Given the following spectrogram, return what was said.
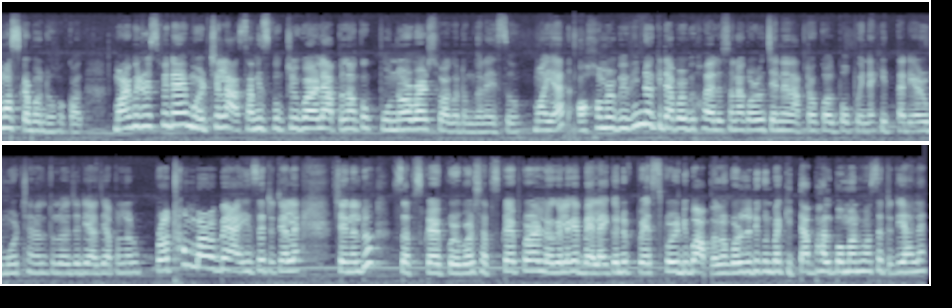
নমস্কাৰ বন্ধুসকল মই বিদুস্মিতাই মোৰ চেনেল আছামিজ বুক টিউবাৰলৈ আপোনালোকক পুনৰবাৰ স্বাগতম জনাইছোঁ। মই ইয়াত অসমৰ বিভিন্ন কিতাপৰ বিষয়ে আলোচনা কৰোঁ যেনে নাটক গল্প উপন্যাস ইত্যাদি। আৰু মোৰ চেনেলটোলৈ যদি আজি আপোনালোক প্ৰথমবাৰৰ বাবে আহিছে তেতিয়াহ'লে চেনেলটো ছাবস্ক্ৰাইব কৰিব। আৰু ছাবস্ক্ৰাইব কৰাৰ লগে লগে বেল আইকনটো প্ৰেছ কৰি দিব। আপোনালোকৰ যদি কোনোবা কিতাপ ভাল পোৱা মানুহ আছে তেতিয়াহ'লে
